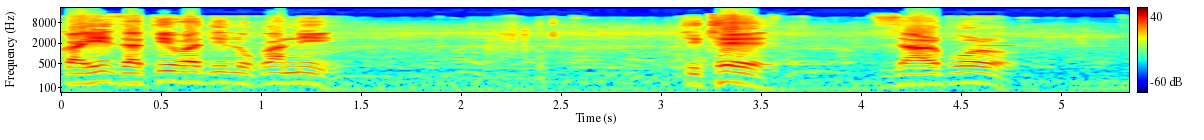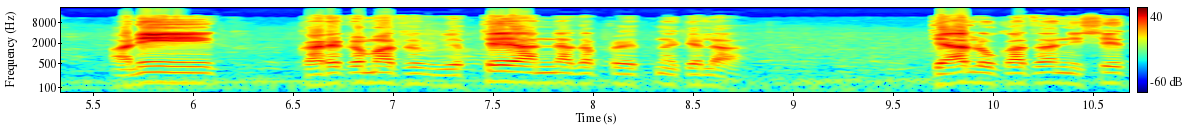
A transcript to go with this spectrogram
काही जातीवादी लोकांनी तिथे जाळपोळ आणि कार्यक्रमात व्यत्यय आणण्याचा प्रयत्न केला. त्या लोकांचा निषेध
